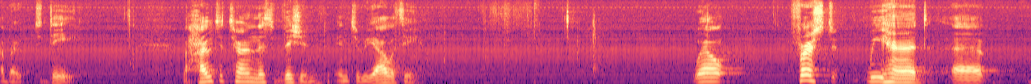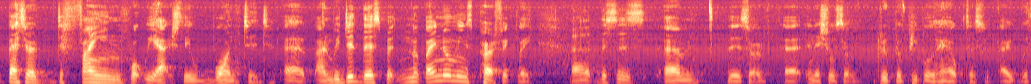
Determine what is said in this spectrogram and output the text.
about today. But how to turn this vision into reality? Well, first we had uh, better define what we actually wanted. Uh, and we did this, but no, by no means perfectly. Uh, this is um, the sort of uh, initial sort of group of people who helped us out with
